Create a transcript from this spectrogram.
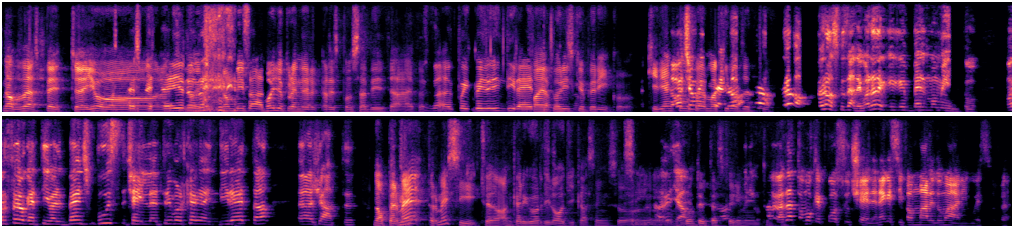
No, vabbè, aspetta, cioè io, aspetta, non, io non, non, non mi esatto. voglio prendere responsabilità. Eh, esatto, poi in diretta. Fai a tuo rischio e pericolo. Chiedi anche conferma a chi l'ha già però, però, però, scusate, guardate che, che bel momento Morfeo che attiva il bench boost, cioè il triple carry in diretta nella chat. No, per me, per me sì, cioè, anche a rigor di logica, senso sì. eh, conto il trasferimento. Allora, tanto mo che può succedere, non è che si fa male domani questo. Cioè.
